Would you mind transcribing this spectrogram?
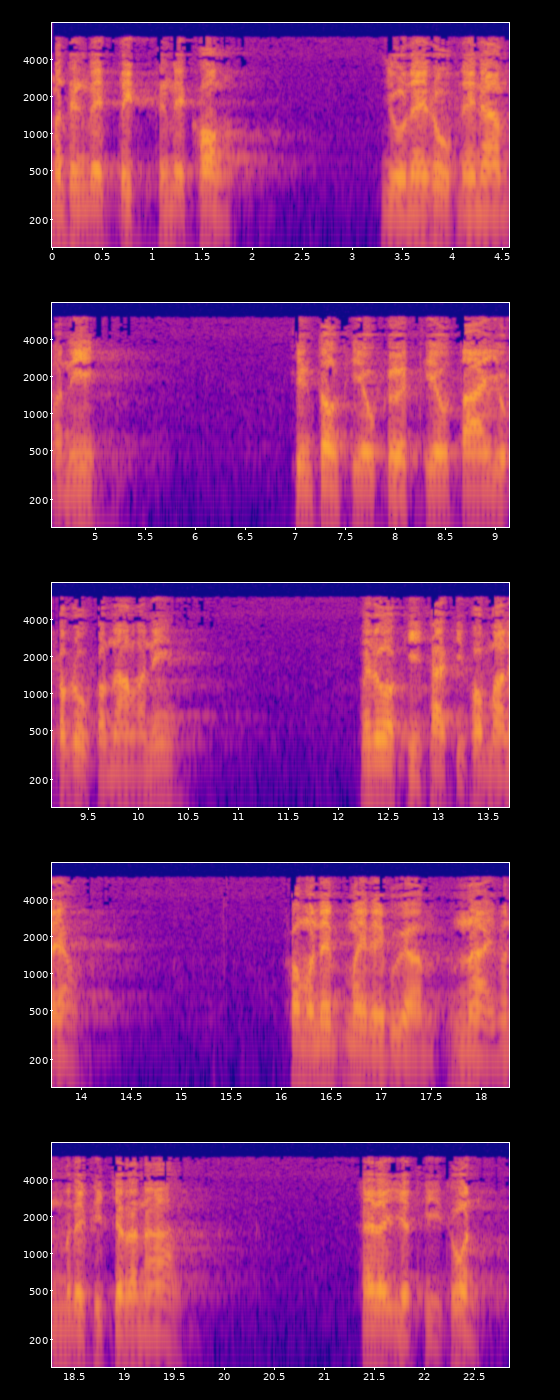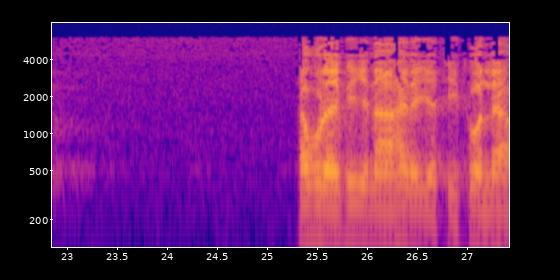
มันถึงได้ติดถึงได้คล้อง อยู่ในรูปในนามอันนี้ จึงต้องเที่ยวเกิดเที่ยวตายอยู่กับรูปกับนามอันนี้ ไม่รู้ว่ากี่ชาติกี่ภพมาแล้วเพราะมันได้ไม่ได้เบื่อหน่ายมันไม่ได้พิจารณา ให้ละเอียดถี่ถ้วน ถ้าผู้ใดพิจารณาให้ละเอียดถี่ถ้วนแล้ว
